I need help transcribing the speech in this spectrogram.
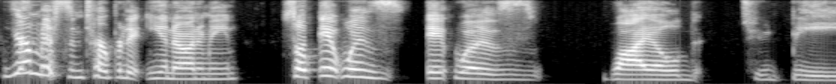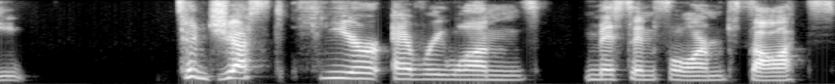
you're misinterpreting, you know what I mean? So it was it was wild to be to just hear everyone's misinformed thoughts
